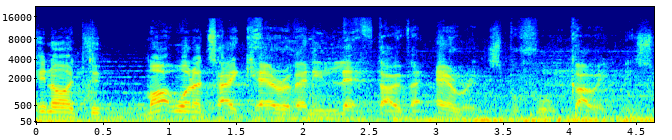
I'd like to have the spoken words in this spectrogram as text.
can I do? Might want to take care of any leftover errands before going this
